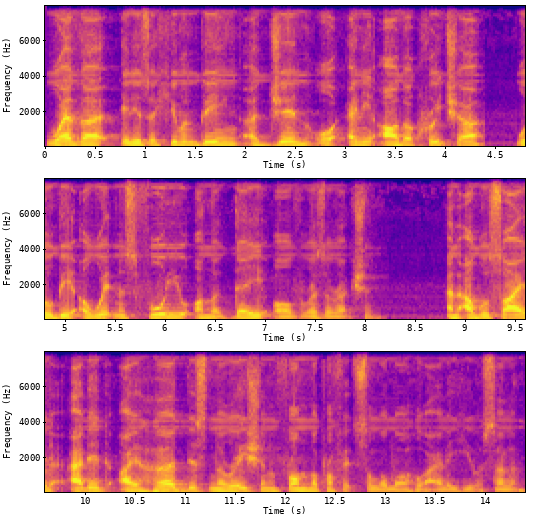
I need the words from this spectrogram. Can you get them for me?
whether it is a human being, a jinn, or any other creature, will be a witness for you on the day of resurrection. And Abu Sa'id added, I heard this narration from the Prophet sallallahu alaihi wasallam.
